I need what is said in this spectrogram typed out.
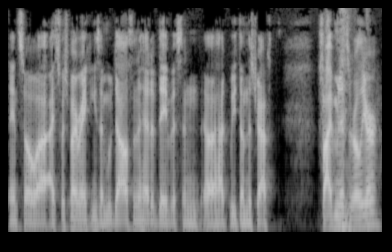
And so uh, I switched my rankings. I moved Allison ahead of Davis. And uh, had we done this draft five minutes earlier,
